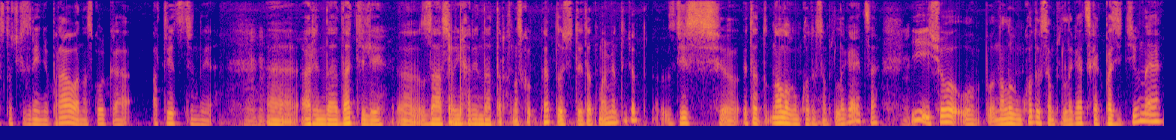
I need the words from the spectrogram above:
с точки зрения права, насколько ответственные uh-huh. арендодатели за своих арендаторов, насколько, да, то есть этот момент идет. Здесь этот налоговым кодексом предлагается, и еще налоговым кодексом предлагается как позитивная,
